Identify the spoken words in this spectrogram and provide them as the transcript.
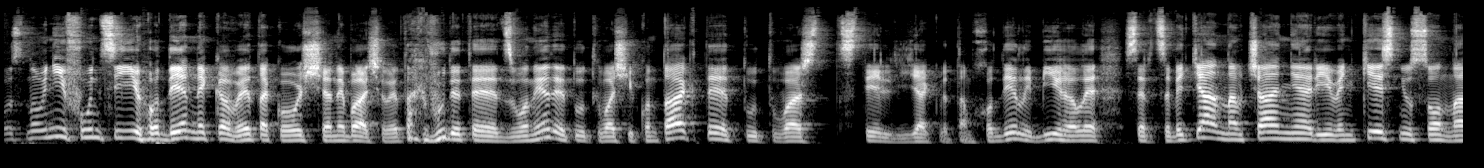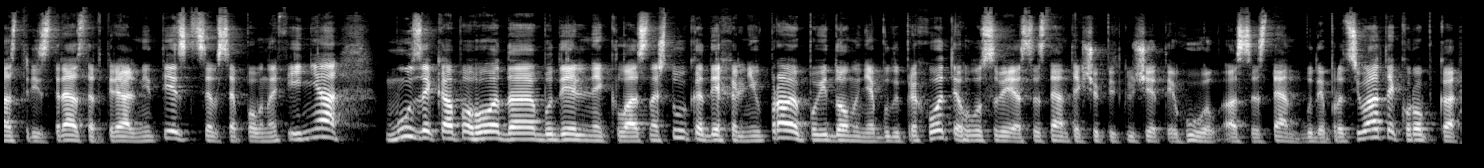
Основні функції годинника ви такого ще не бачили. Так будете дзвонити. Тут ваші контакти, тут ваш стиль, як ви там ходили, бігали, серцебиття, навчання, рівень кисню, сон, настрій, стрес, артеріальний тиск. Це все повна фігня. Музика, погода, будильник, класна штука, дихальні вправи, повідомлення будуть приходити. Голосовий асистент, якщо підключити Google Асистент, буде працювати. Коробка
